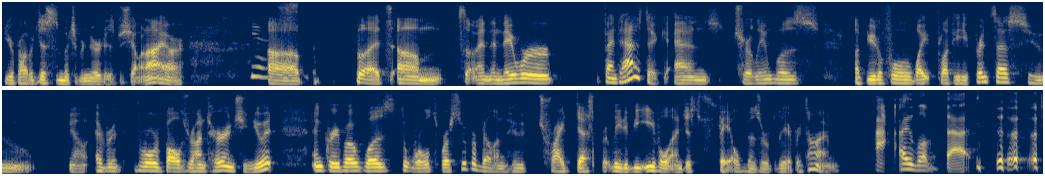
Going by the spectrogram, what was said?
you're probably just as much of a nerd as Michelle and I are. yes. Uh, but um, so and then they were fantastic, and Trillian was a beautiful white fluffy princess who you know every the world revolves around her, and she knew it. And Greebo was the world's worst supervillain who tried desperately to be evil and just failed miserably every time. I, I love that.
